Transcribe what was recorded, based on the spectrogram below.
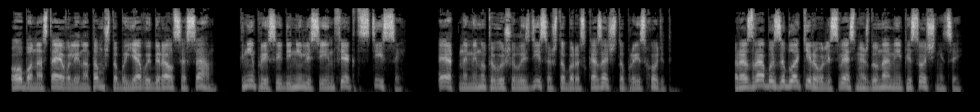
Оба настаивали на том, чтобы я выбирался сам. К ним присоединились и инфект с Тиссой. Эд на минуту вышел из Диса, чтобы рассказать, что происходит. Разрабы заблокировали связь между нами и песочницей,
